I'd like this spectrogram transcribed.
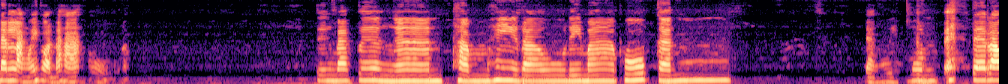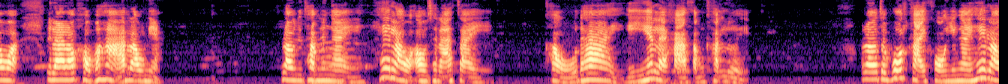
ดันหลังไว้ก่อนนะคะ โอ้เรื่องรักเรื่องงานทำให้เราได้มาพบกัน ดังเวทมนต์แต่แต่เราอะเวลาเราเขามาหาเราเนี่ย เราจะทำยังไง ให้เราเอาชนะใจ เขาได้อย่างนี้ยแหละค่ะสำคัญเลย เราจะโพสต์ขายของยังไงให้เรา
